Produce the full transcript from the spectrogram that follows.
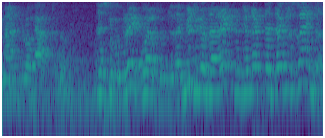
Man to look after them. Let's give a great welcome to the musical director and conductor, Douglas Langdon.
